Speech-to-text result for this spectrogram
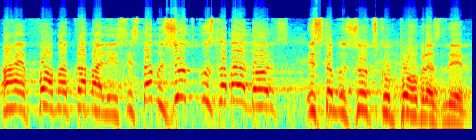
a reforma trabalhista. Estamos juntos com os trabalhadores, estamos juntos com o povo brasileiro.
